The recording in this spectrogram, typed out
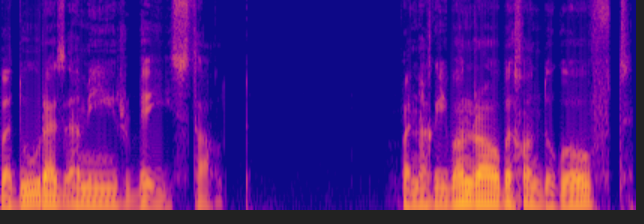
و دور از امیر بایستاد و نقیبان را بخواند و گفت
